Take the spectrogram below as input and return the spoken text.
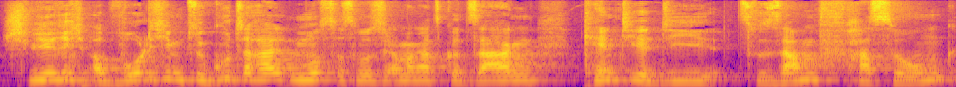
schwierig, obwohl ich ihm zugute halten muss, das muss ich auch mal ganz kurz sagen. Kennt ihr die Zusammenfassung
